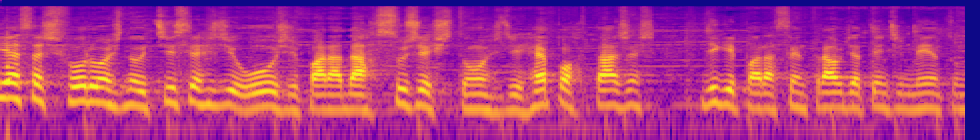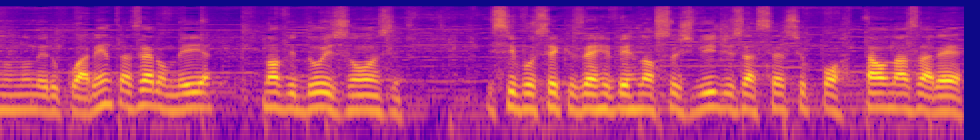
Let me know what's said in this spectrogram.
E essas foram as notícias de hoje. Para dar sugestões de reportagens, ligue para a Central de Atendimento no número 4006-9211. E se você quiser rever nossos vídeos, acesse o portal Nazaré,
